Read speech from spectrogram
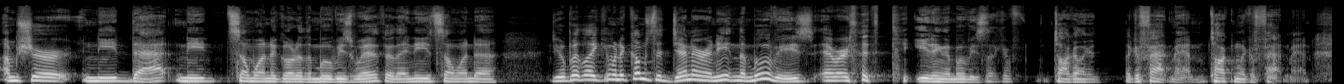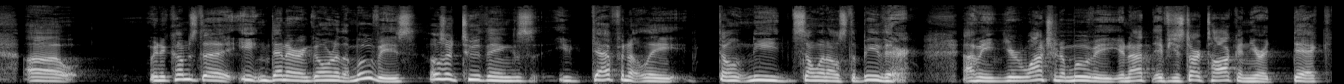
I'm sure need that, need someone to go to the movies with, or they need someone to But like when it comes to dinner and eating the movies, or eating the movies, like talking like a like a fat man. Talking like a fat man. Uh, when it comes to eating dinner and going to the movies, those are two things you definitely don't need someone else to be there. I mean, you're watching a movie. You're not, if you start talking, you're a dick,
